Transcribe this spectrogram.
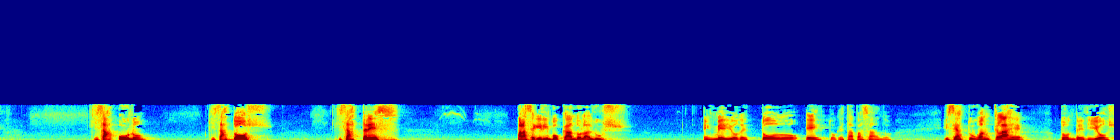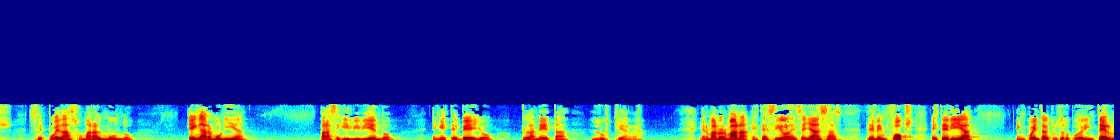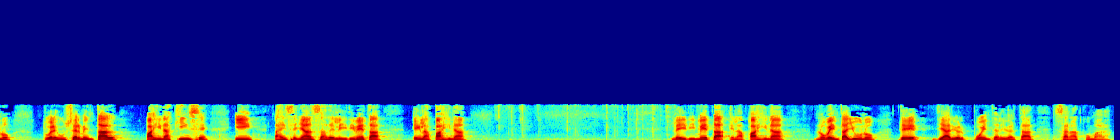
quizás uno, quizás dos, quizás tres, para seguir invocando la luz en medio de todo esto que está pasando. Y seas tú un anclaje donde Dios se pueda asomar al mundo en armonía para seguir viviendo en este bello planeta luz tierra. Hermano, hermana, estas han sido las enseñanzas de Menfox. Este día, encuentra y tu poder interno, tú eres un ser mental, página 15, y las enseñanzas de Lady Meta en la página Lady Meta en la página 91 de Diario El Puente de Libertad Sanat Kumara.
